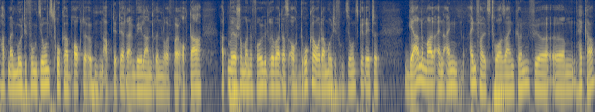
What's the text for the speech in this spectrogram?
hat mein Multifunktionsdrucker, braucht er irgendein Update, der da im WLAN drin läuft, weil auch da hatten wir ja schon mal eine Folge drüber, dass auch Drucker oder Multifunktionsgeräte gerne mal ein, ein Einfallstor sein können für ähm, Hacker.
